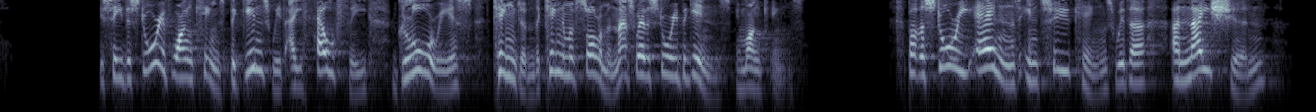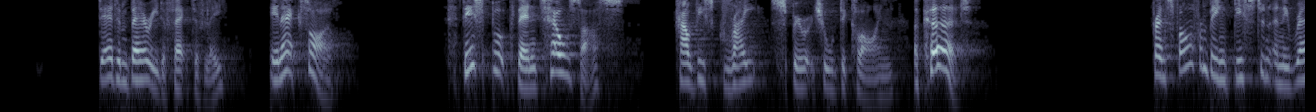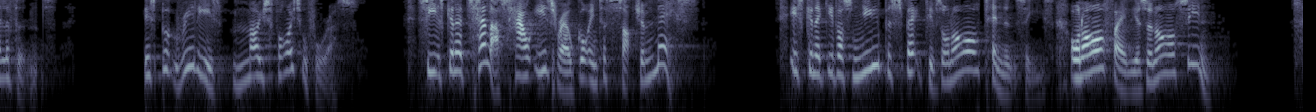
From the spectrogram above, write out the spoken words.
You see, the story of 1 Kings begins with a healthy, glorious kingdom, the kingdom of Solomon. That's where the story begins in 1 Kings. But the story ends in 2 Kings with a, a nation dead and buried, effectively, in exile. This book then tells us how this great spiritual decline occurred. Friends, far from being distant and irrelevant, this book really is most vital for us. See, it's going to tell us how Israel got into such a mess. It's going to give us new perspectives on our tendencies, on our failures, and our sin.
